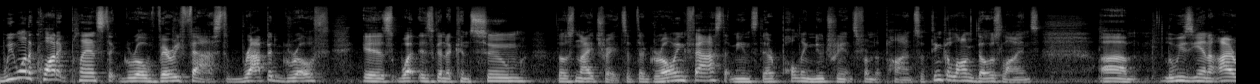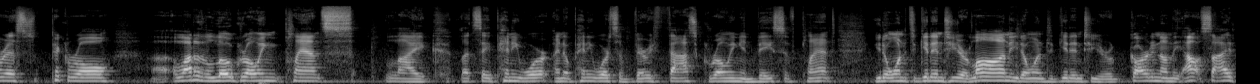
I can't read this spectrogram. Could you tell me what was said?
we want aquatic plants that grow very fast. Rapid growth is what is going to consume those nitrates. If they're growing fast, that means they're pulling nutrients from the pond. So think along those lines. Um, Louisiana iris, pickerel, uh, a lot of the low growing plants like let's say pennywort. I know pennywort's a very fast growing invasive plant. You don't want it to get into your lawn, you don't want it to get into your garden on the outside,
